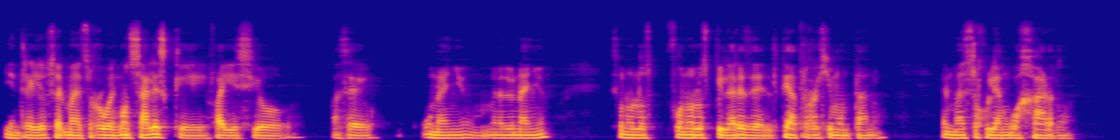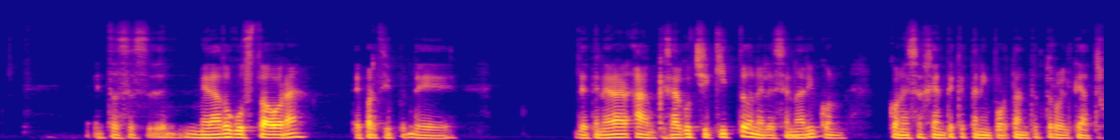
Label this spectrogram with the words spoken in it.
Y entre ellos el maestro Rubén González, que falleció hace un año, menos de un año. uno de los, fue uno de los pilares del teatro regiomontano, el maestro Julián Guajardo. Entonces, eh, me ha dado gusto ahora de, de, de tener, aunque sea algo chiquito, en el escenario con, con esa gente que tan importante dentro del teatro.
